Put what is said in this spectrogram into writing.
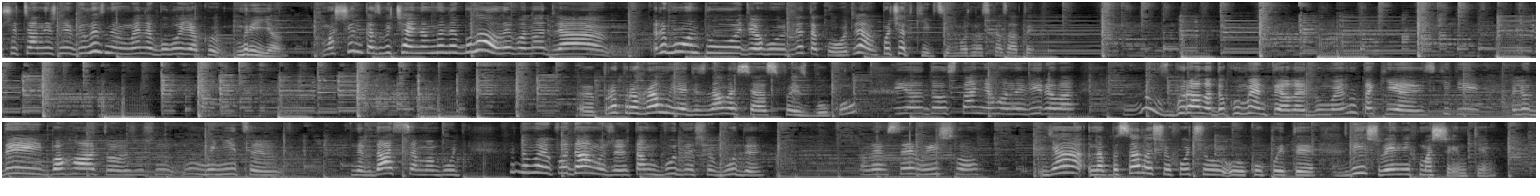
Пошиття нижньої білизни в мене було як мрія. Машинка, звичайно, в мене була, але вона для ремонту одягу, для такого, для початківців, можна сказати. Е, Про програму я дізналася з Фейсбуку. Я до останнього не вірила. Ну, збирала документи, але думаю, ну таке, скільки людей багато, ж, ну, мені це не вдасться, мабуть. Ну, Думаю, подам уже, там буде, що буде. Але все вийшло. Я написала, що хочу купити дві швейних машинки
